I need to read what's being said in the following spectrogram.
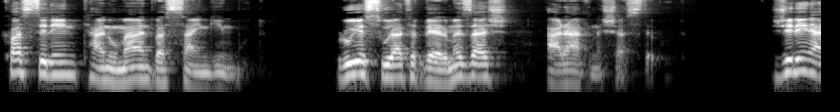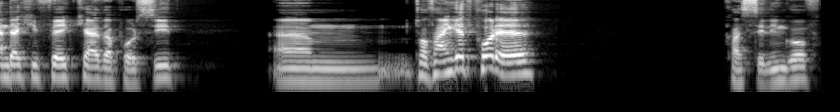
کاستلین تنومند و سنگین بود. روی صورت قرمزش عرق نشسته بود. ژیلین اندکی فکر کرد و پرسید تفنگت پره؟ کاستلین گفت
